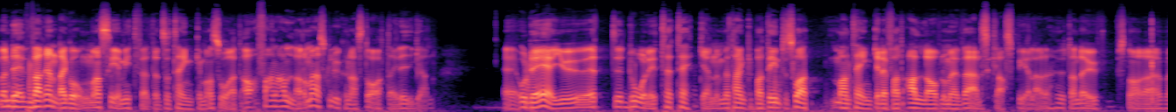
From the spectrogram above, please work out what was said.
Men det varenda gång man ser mittfältet så tänker man så att ja, fan alla de här skulle kunna starta i ligan. Eh, Och det är ju ett dåligt te- tecken med tanke på att det är inte så att man tänker det för att alla av dem är världsklasspelare, utan det är ju snarare,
